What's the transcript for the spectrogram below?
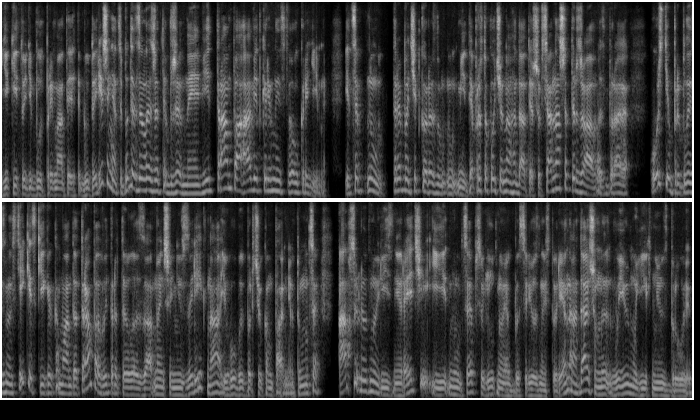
які тоді будуть приймати буде рішення? Це буде залежати вже не від Трампа, а від керівництва України. І це ну треба чітко розуміти. Я просто хочу нагадати, що вся наша держава збирає коштів приблизно стільки, скільки команда Трампа витратила за менше ніж за рік на його виборчу кампанію. Тому це абсолютно різні речі, і ну це абсолютно якби серйозна історія. Я нагадаю, що ми воюємо їхньою зброєю.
